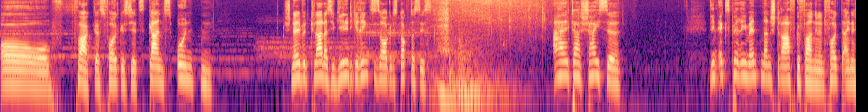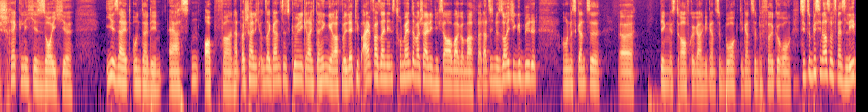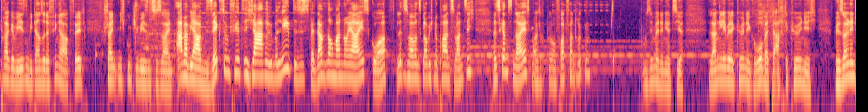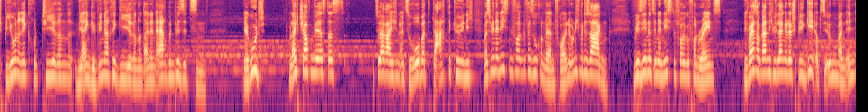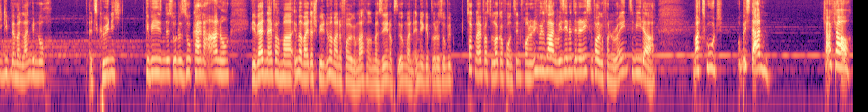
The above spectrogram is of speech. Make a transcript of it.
Oh, fuck. Das Volk ist jetzt ganz unten. Schnell wird klar, dass Hygiene die geringste Sorge des Doktors ist. Alter Scheiße. Den Experimenten an Strafgefangenen folgt eine schreckliche Seuche. Ihr seid unter den ersten Opfern. Hat wahrscheinlich unser ganzes Königreich dahingerafft, weil der Typ einfach seine Instrumente wahrscheinlich nicht sauber gemacht hat. Hat sich eine Seuche gebildet und das ganze äh, Ding ist draufgegangen, die ganze Burg, die ganze Bevölkerung. Sieht so ein bisschen aus, als wäre es Lepra gewesen, wie da so der Finger abfällt. Scheint nicht gut gewesen zu sein. Aber wir haben 46 Jahre überlebt. Das ist verdammt nochmal ein neuer Highscore. Letztes Mal waren es, glaube ich, nur paar 20. Das ist ganz nice. Mal auf Fortfahren drücken. Wo sind wir denn jetzt hier? Lang lebe der König, Robert, der achte König. Wir sollen den Spion rekrutieren, wie ein Gewinner regieren und einen Erben besitzen. Ja gut, vielleicht schaffen wir es, das zu erreichen als Robert, der achte König, was wir in der nächsten Folge versuchen werden, Freunde. Und ich würde sagen, wir sehen uns in der nächsten Folge von Reigns. Ich weiß auch gar nicht, wie lange das Spiel geht, ob es irgendwann ein Ende gibt, wenn man lang genug als König gewesen ist oder so, keine Ahnung. Wir werden einfach mal immer weiterspielen, immer mal eine Folge machen und mal sehen, ob es irgendwann ein Ende gibt oder so. Wir zocken einfach so locker vor uns hin, Freunde. Und ich würde sagen, wir sehen uns in der nächsten Folge von Reigns wieder. Macht's gut und bis dann. Ciao, ciao.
